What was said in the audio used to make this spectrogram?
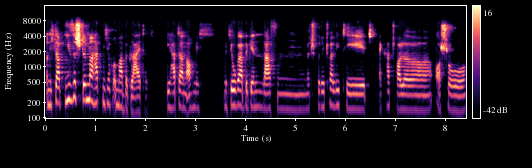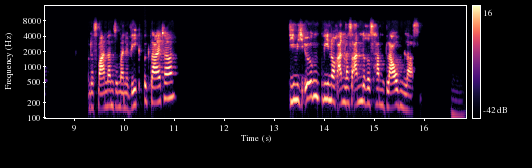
Und ich glaube, diese Stimme hat mich auch immer begleitet. Die hat dann auch mich mit Yoga beginnen lassen, mit Spiritualität, Eckhart Tolle, Osho. Und das waren dann so meine Wegbegleiter, die mich irgendwie noch an was anderes haben glauben lassen. Mhm.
